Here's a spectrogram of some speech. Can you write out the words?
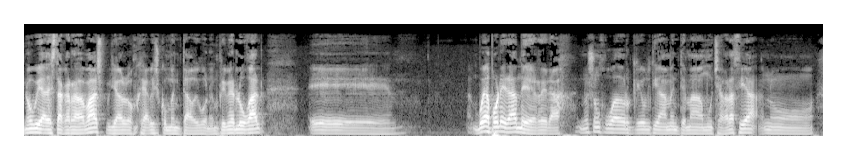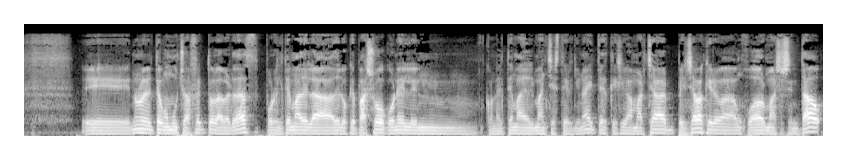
no voy a destacar nada más, ya lo que habéis comentado. Y bueno, en primer lugar, eh, voy a poner a Ander Herrera. No es un jugador que últimamente me haga mucha gracia, no... Eh, no le tengo mucho afecto, la verdad, por el tema de, la, de lo que pasó con él en, con el tema del Manchester United, que se iba a marchar. Pensaba que era un jugador más asentado,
